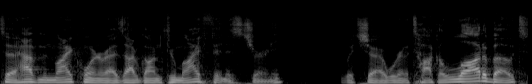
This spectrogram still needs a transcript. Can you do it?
to have him in my corner as I've gone through my fitness journey, which uh, we're going to talk a lot about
